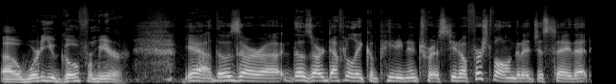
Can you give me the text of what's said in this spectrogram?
Uh, where do you go from here? Yeah, those are uh, those are definitely competing interests. You know, first of all, I'm going to just say that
